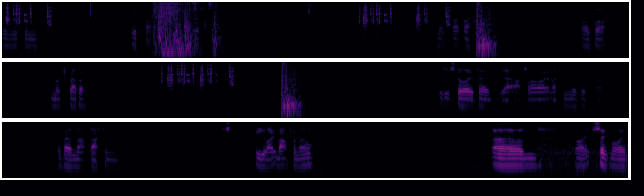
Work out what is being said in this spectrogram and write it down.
And we can take that a bit. Connect that back on. How's that? Much better. Is it still okay? Yeah, that's alright, I can live with that. And then that, that can just be like that for now. And, right, signaling.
